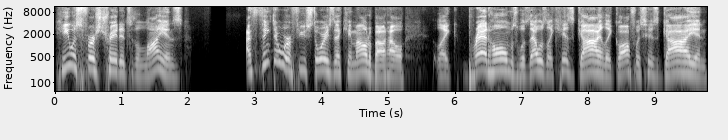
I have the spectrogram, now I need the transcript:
he was first traded to the Lions, I think there were a few stories that came out about how like Brad Holmes was that was like his guy, like Goff was his guy, and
